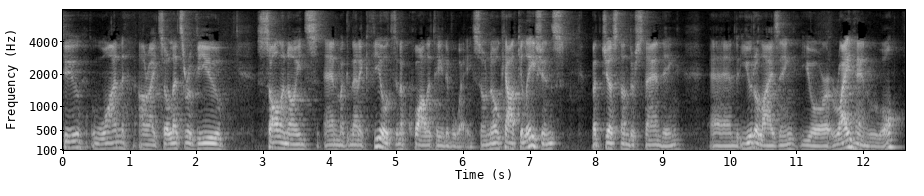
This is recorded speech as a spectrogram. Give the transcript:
two, one. All right, so let's review solenoids and magnetic fields in a qualitative way. So no calculations, but just understanding and utilizing your right hand rule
